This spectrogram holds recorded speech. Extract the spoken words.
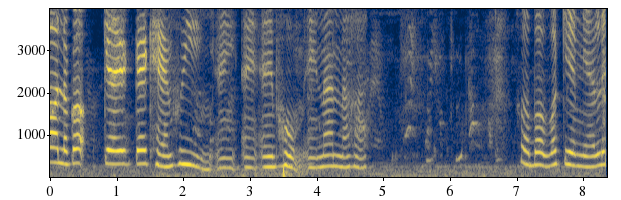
รอดแล้วก็แก้แก้แค้นผู้หญิงไอไอไอผมไอนั่นนะคะ ขอบอกว่าเกมเนี้ยเล่น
